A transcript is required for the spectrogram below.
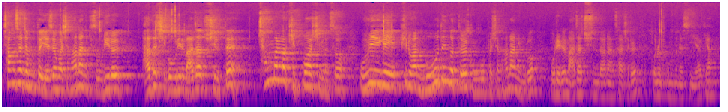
창세전부터 예정하신 하나님께서 우리를 받으시고 우리를 맞아 주실 때 정말로 기뻐하시면서 우리에게 필요한 모든 것들을 공급하신 하나님으로 우리를 맞아 주신다는 사실을 오늘 본문에서 이야기합니다.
